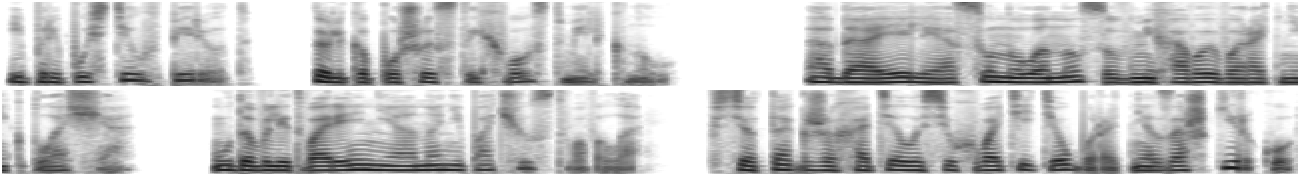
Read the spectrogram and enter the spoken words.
и припустил вперед. Только пушистый хвост мелькнул. А Даэлия сунула нос в меховой воротник плаща. Удовлетворения она не почувствовала — все так же хотелось ухватить оборотня за шкирку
